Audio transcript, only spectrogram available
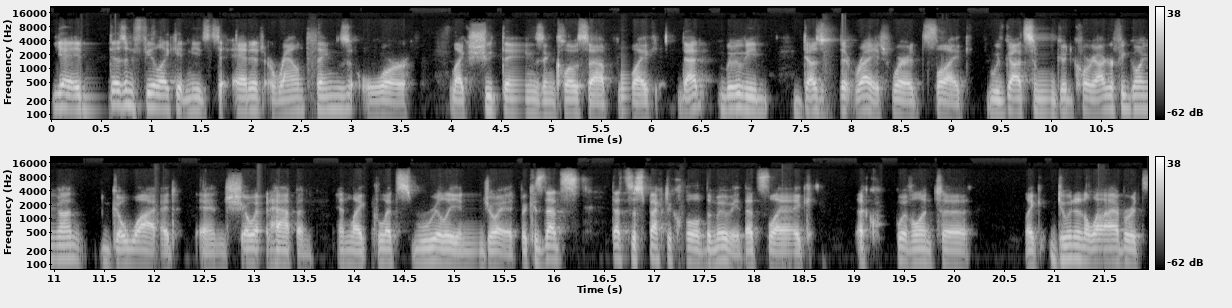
Yeah, it doesn't feel like it needs to edit around things or like shoot things in close up. Like that movie does it right, where it's like we've got some good choreography going on, go wide and show it happen, and like let's really enjoy it because that's that's the spectacle of the movie. That's like equivalent to like doing an elaborate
